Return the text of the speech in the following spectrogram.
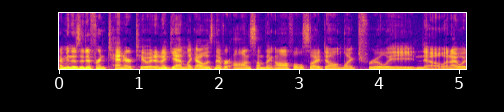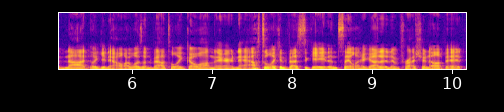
I mean, there's a different tenor to it. And again, like, I was never on something awful, so I don't like truly know. And I would not, like, you know, I wasn't about to like go on there now to like investigate and say, like, I got an impression of it.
